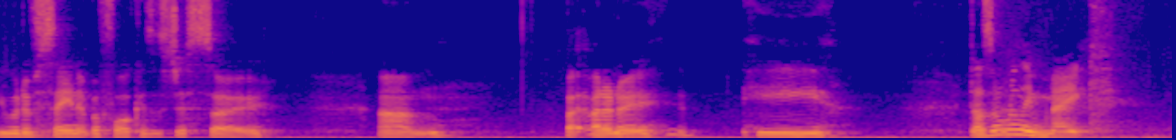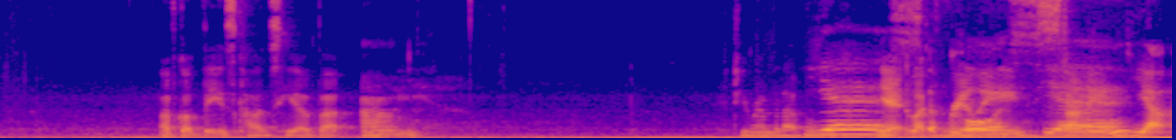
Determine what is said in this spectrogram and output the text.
you would have seen it before because it's just so um but i don't know he doesn't really make i've got these cards here but um do you remember that book Yes. Yeah, like really course. Yeah. stunning. Yeah.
